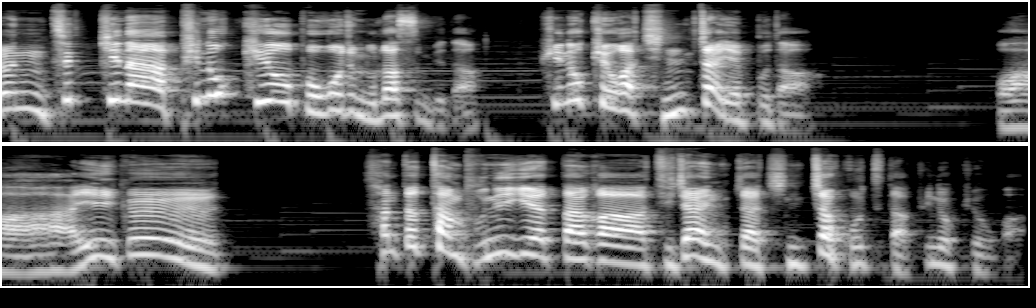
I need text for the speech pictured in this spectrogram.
전 특히나 피노키오 보고 좀 놀랐습니다. 피노키오가 진짜 예쁘다. 와, 이 그 산뜻한 분위기에다가 디자인 진짜 진짜 고트다 피노키오가.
